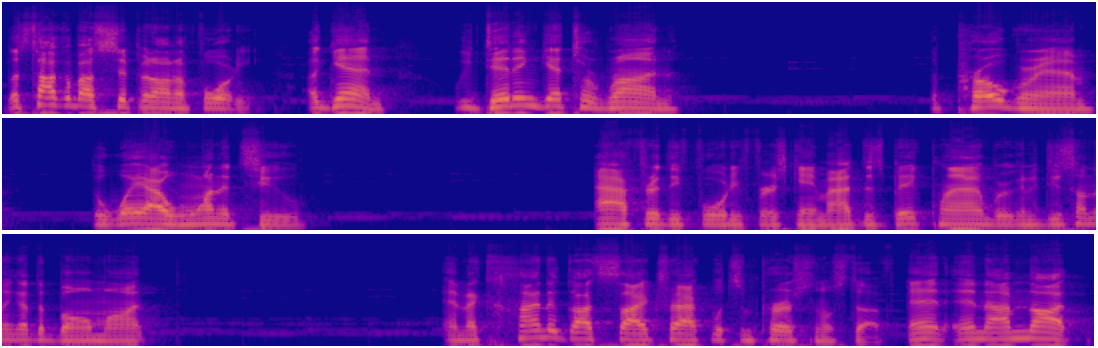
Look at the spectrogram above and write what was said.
let's talk about sipping on a 40. Again, we didn't get to run the program the way I wanted to after the 41st game. I had this big plan. We were going to do something at the Beaumont and I kind of got sidetracked with some personal stuff. And and I'm not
